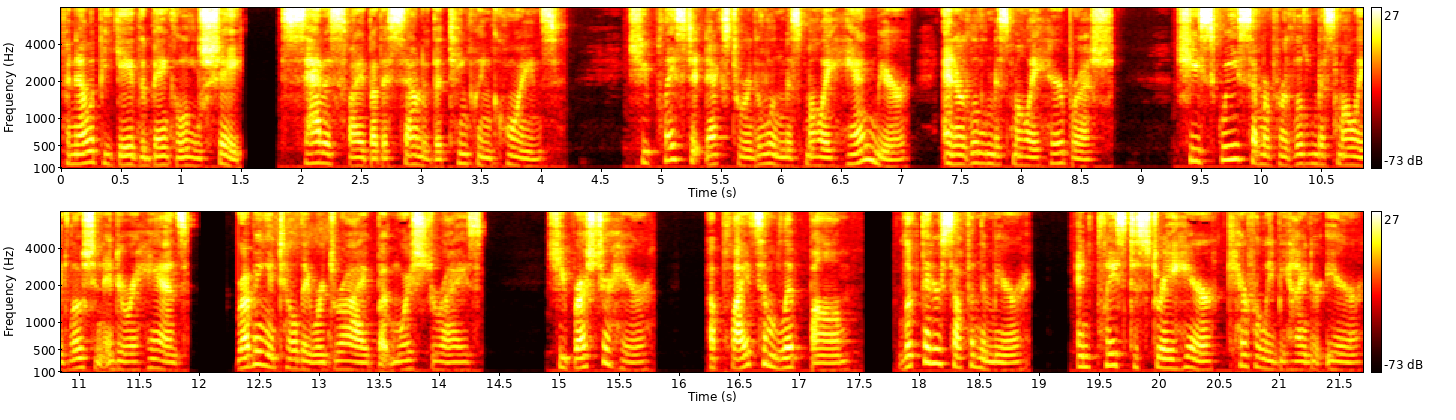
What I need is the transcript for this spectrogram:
Penelope gave the bank a little shake, satisfied by the sound of the tinkling coins. She placed it next to her little Miss Molly hand mirror and her little Miss Molly hairbrush. She squeezed some of her little Miss Molly lotion into her hands, rubbing until they were dry but moisturized. She brushed her hair, applied some lip balm, looked at herself in the mirror, and placed a stray hair carefully behind her ear.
